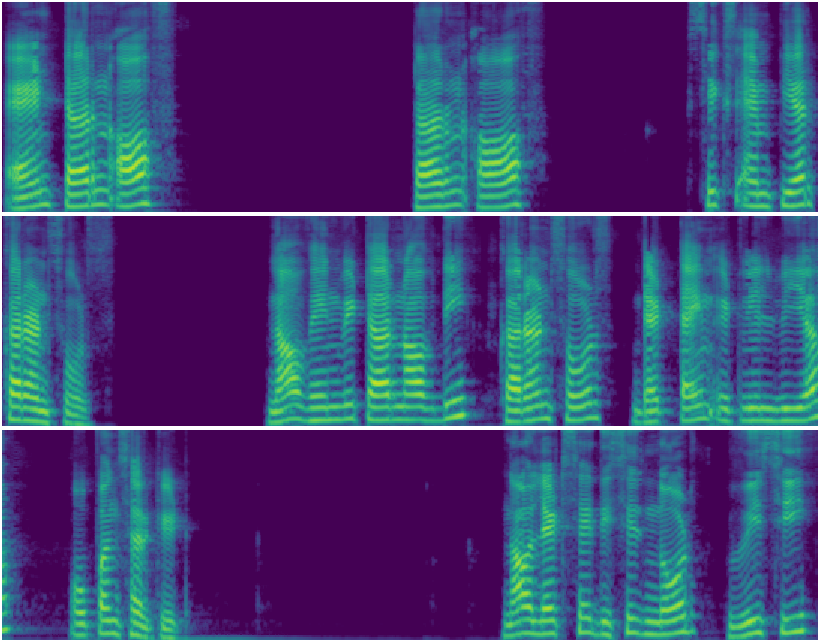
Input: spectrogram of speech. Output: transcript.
and turn off turn off 6 ampere current source. Now when we turn off the current source that time it will be a open circuit. Now let's say this is node VC.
